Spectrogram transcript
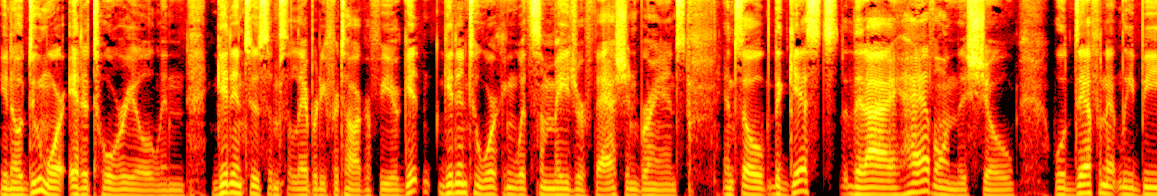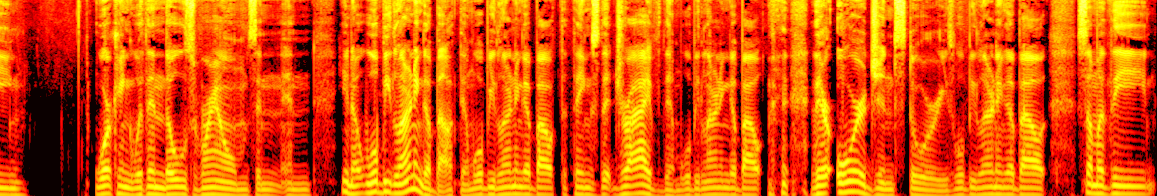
you know, do more editorial and get into some celebrity photography or get, get into working with some major fashion brands. And so the guests that I have on this show will definitely be working within those realms and and you know we'll be learning about them. We'll be learning about the things that drive them. We'll be learning about their origin stories. We'll be learning about some of the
